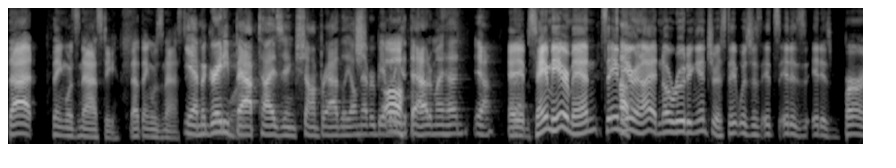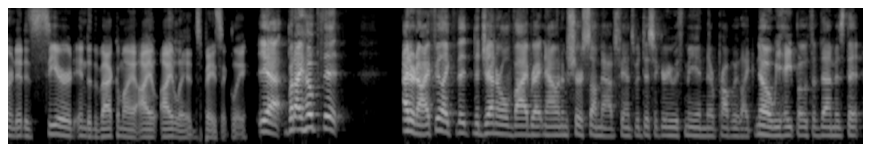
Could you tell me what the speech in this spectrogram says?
that thing was nasty. That thing was nasty. yeah, McGrady Boy. baptizing Shawn Bradley. I'll never be able Oh. to get that out of my head. Yeah. Hey, Yeah. same here, man. Same Tough. here, and I had no rooting interest. It was just it's it is it is burned. It is seared into the back of my eye, eyelids, basically. Yeah, but I hope that I don't know. I feel like the the general vibe right now, and I'm sure some Mavs fans would disagree with me, and they're probably like, "No, we hate both of them." Is that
